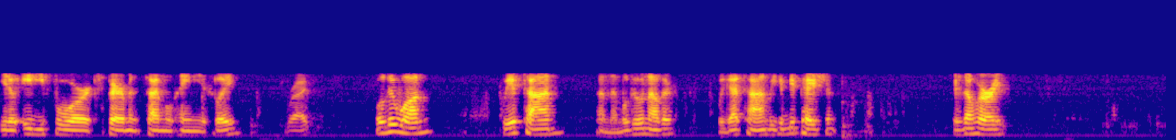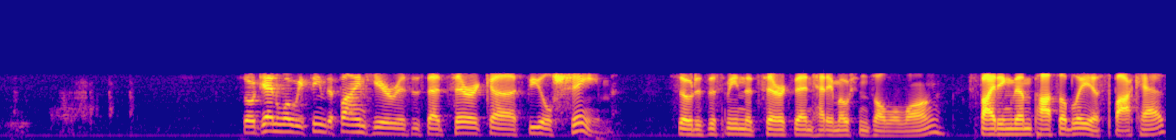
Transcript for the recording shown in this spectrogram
you know, 84 experiments simultaneously. Right. We'll do one. We have time, and then we'll do another. We got time. We can be patient. There's no hurry. So again, what we seem to find here is is that Sarek uh, feels shame. So does this mean that Sarek then had emotions all along, fighting them possibly as Spock has?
